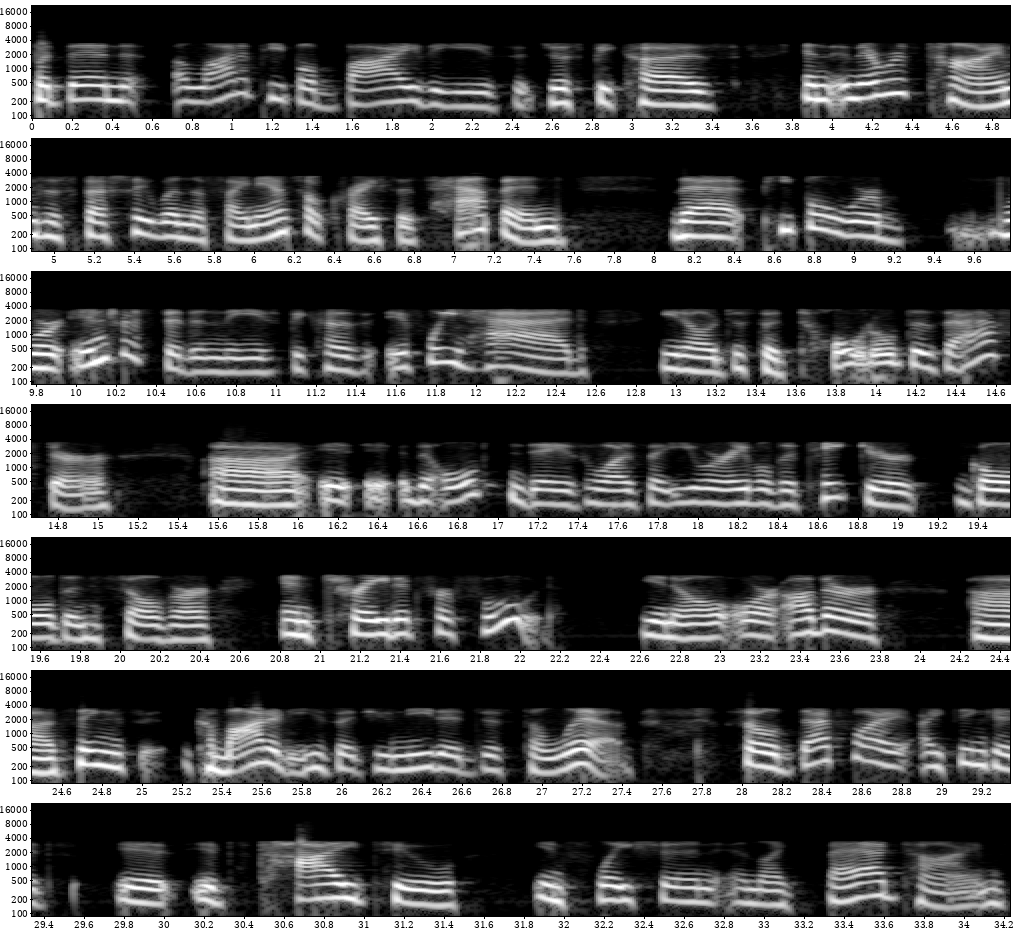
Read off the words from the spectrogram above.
but then a lot of people buy these just because and, and there was times, especially when the financial crisis happened, that people were were interested in these because if we had, you know, just a total disaster, uh, it, it, the olden days was that you were able to take your gold and silver and trade it for food, you know, or other uh, things, commodities that you needed just to live. So that's why I think it's it, it's tied to inflation and like bad times.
